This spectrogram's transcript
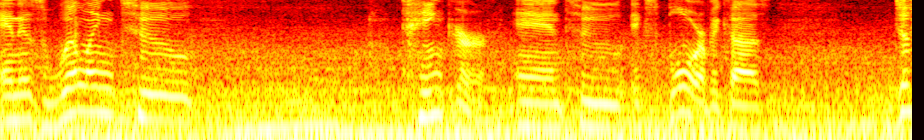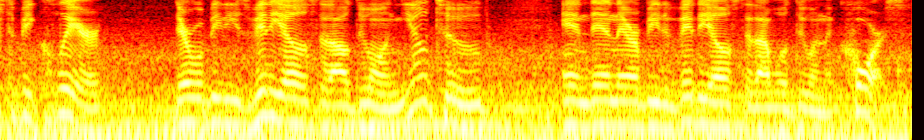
and is willing to tinker and to explore because just to be clear, there will be these videos that I'll do on YouTube and then there will be the videos that I will do in the course.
